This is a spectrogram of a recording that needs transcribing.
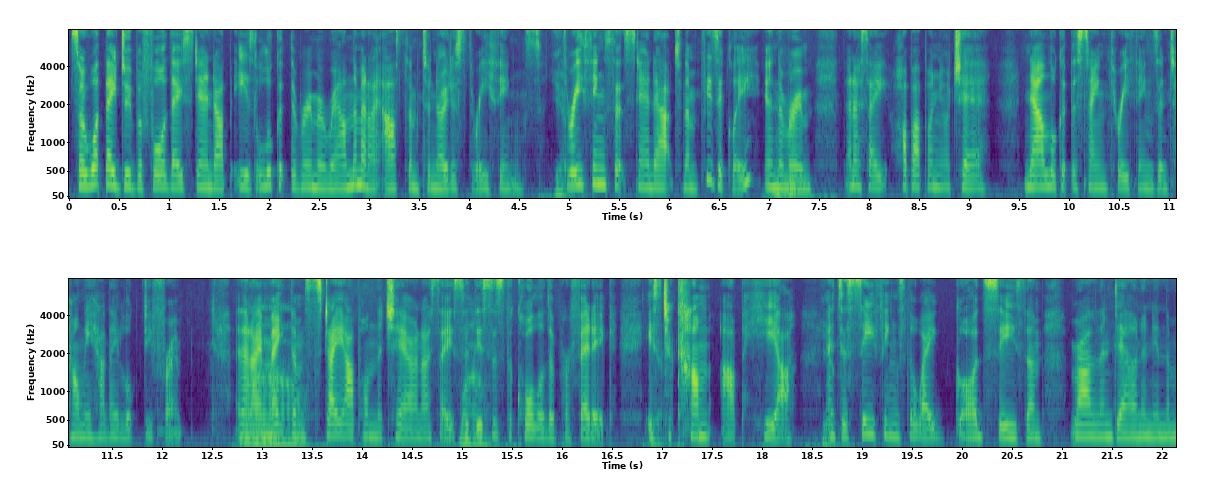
So, what they do before they stand up is look at the room around them and I ask them to notice three things. Yep. Three things that stand out to them physically in the mm-hmm. room. Then I say, hop up on your chair. Now look at the same three things and tell me how they look different. And then I make them stay up on the chair and I say, so this is the call of the prophetic, is to come up here and to see things the way God sees them rather than down and in the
